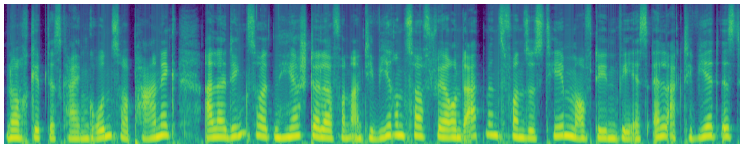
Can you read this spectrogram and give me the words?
Noch gibt es keinen Grund zur Panik, allerdings sollten Hersteller von Antivirensoftware und Admins von Systemen, auf denen WSL aktiviert ist,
